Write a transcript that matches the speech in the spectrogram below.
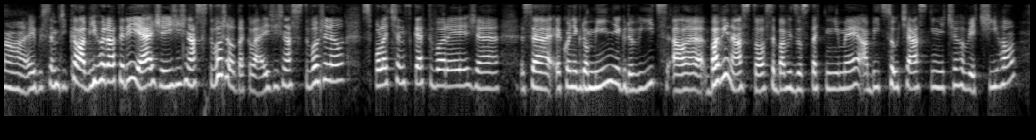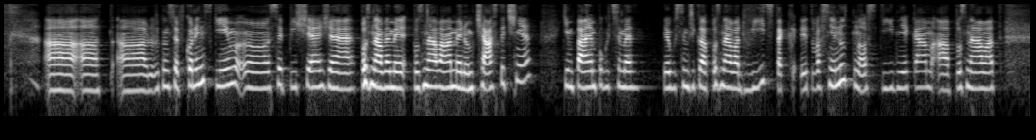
a jak bych jsem říkala, výhoda tedy je, že Ježíš nás stvořil takové. Ježíš nás stvořil společenské tvory, že se jako někdo míň, někdo víc, ale baví nás to se bavit s ostatními a být součástí něčeho většího. A, a, a dokonce v Korinským uh, se píše, že poznáváme, poznáváme jenom částečně, tím pádem, pokud chceme, jak už jsem říkala, poznávat víc, tak je to vlastně nutnost jít někam a poznávat Eh,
